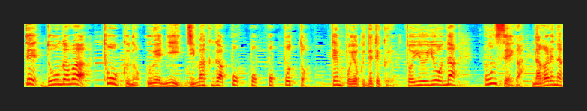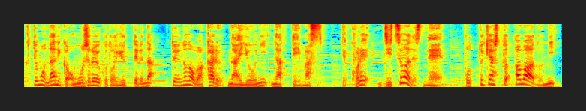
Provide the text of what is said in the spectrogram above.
で、動画はトークの上に字幕がポッポッポッポッとテンポよく出てくるというような音声が流れなくても何か面白いことを言ってるなというのがわかる内容になっています。で、これ実はですね、ポッドキャストアワードに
